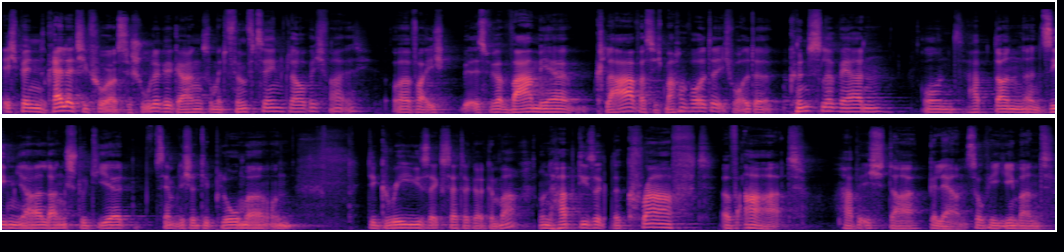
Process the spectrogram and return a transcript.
ich bin relativ früh aus der Schule gegangen, so mit 15, glaube ich, war ich. Äh, weil ich, es war mir klar, was ich machen wollte. Ich wollte Künstler werden und habe dann sieben Jahre lang studiert, sämtliche Diplome und Degrees etc. gemacht und habe diese The Craft of Art habe ich da gelernt, so wie jemand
